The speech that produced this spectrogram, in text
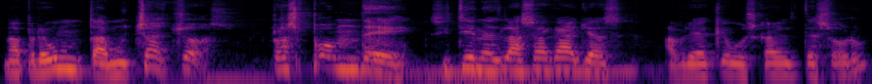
Una pregunta, muchachos, responde. Si tienes las agallas, ¿habría que buscar el tesoro?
